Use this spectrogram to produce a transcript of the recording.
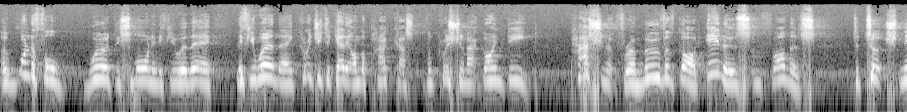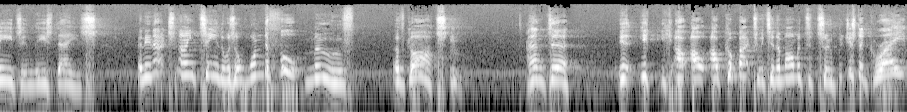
a wonderful word this morning if you were there And if you weren't there, I encourage you to get it on the podcast from Christian about going deep, passionate for a move of God in us and from us to touch needs in these days. And in Acts 19, there was a wonderful move of God. And uh, I'll, I'll come back to it in a moment or two, but just a great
